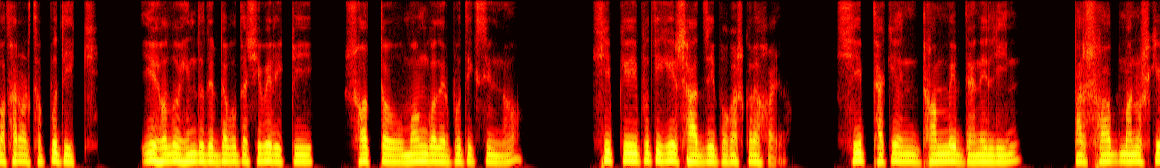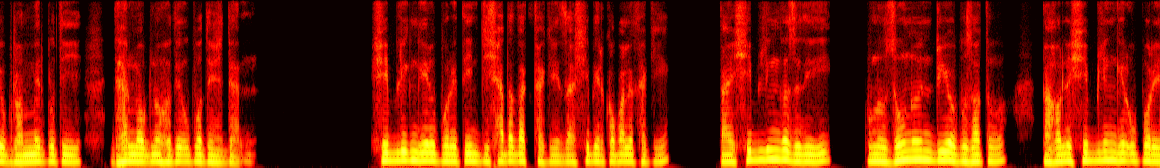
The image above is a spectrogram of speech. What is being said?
কথার অর্থ প্রতীক। এ হলো হিন্দুদের দেবতা শিবের একটি সত্য ও মঙ্গলের প্রতীক চিহ্ন। শিবকে এই প্রতীকের সাহায্যে প্রকাশ করা হয়। শিব থাকেন ধর্মের ধ্যানে লীন, তার সব মানুষকে ব্রহ্মের প্রতি ধ্যানমগ্ন হতে উপদেশ দেন। শিবলিঙ্গের উপরে তিনটি সাদা দাগ থাকে যা শিবের কপালে থাকে। তাই শিবলিঙ্গ যদি কোনো যৌনেন্দ্রিয় বোঝাতো, তাহলে শিবলিঙ্গের উপরে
